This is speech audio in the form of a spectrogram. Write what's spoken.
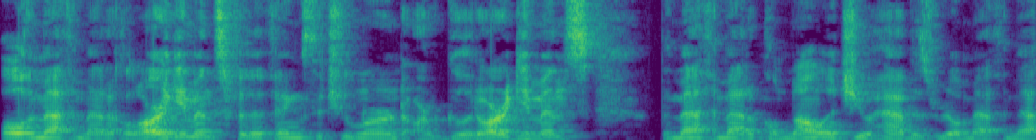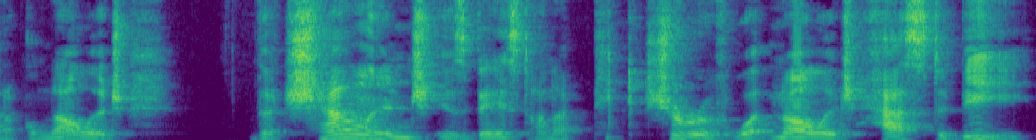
All the mathematical arguments for the things that you learned are good arguments the mathematical knowledge you have is real mathematical knowledge. The challenge is based on a picture of what knowledge has to be,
